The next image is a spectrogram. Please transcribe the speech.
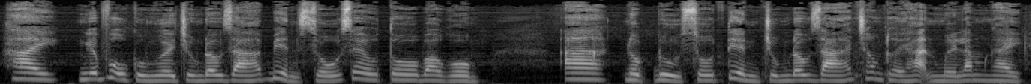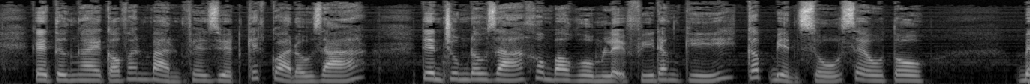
2. Nghĩa vụ của người trúng đấu giá biển số xe ô tô bao gồm A. Nộp đủ số tiền trúng đấu giá trong thời hạn 15 ngày kể từ ngày có văn bản phê duyệt kết quả đấu giá. Tiền trúng đấu giá không bao gồm lệ phí đăng ký, cấp biển số xe ô tô. B.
